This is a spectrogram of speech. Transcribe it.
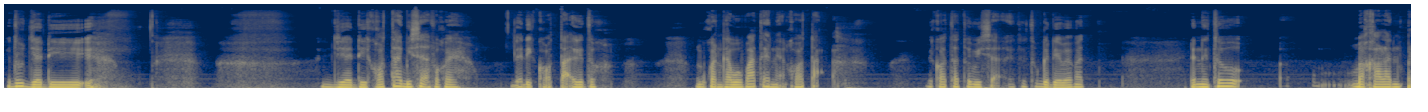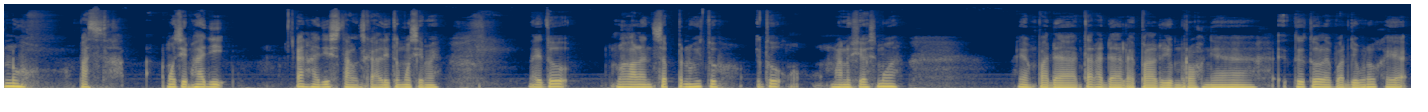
Itu jadi jadi kota bisa pokoknya. Jadi kota gitu. Bukan kabupaten ya kota. Di kota tuh bisa. Itu tuh gede banget. Dan itu bakalan penuh pas musim haji. Kan haji setahun sekali tuh musimnya. Nah itu bakalan sepenuh itu. Itu manusia semua. Yang pada ntar ada lempar jumrohnya. Itu tuh lempar jumroh kayak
